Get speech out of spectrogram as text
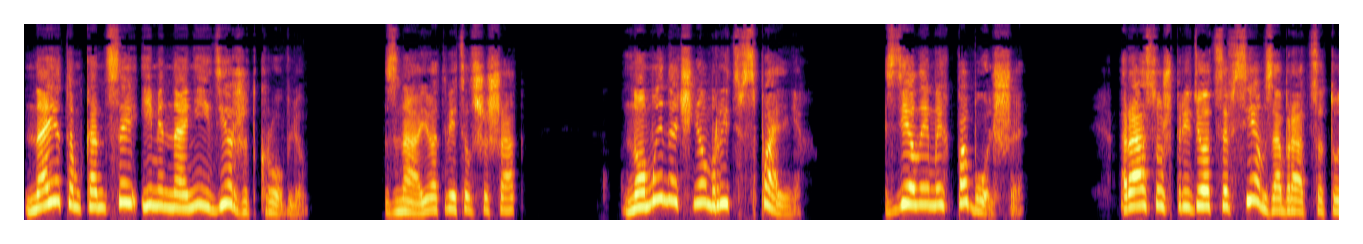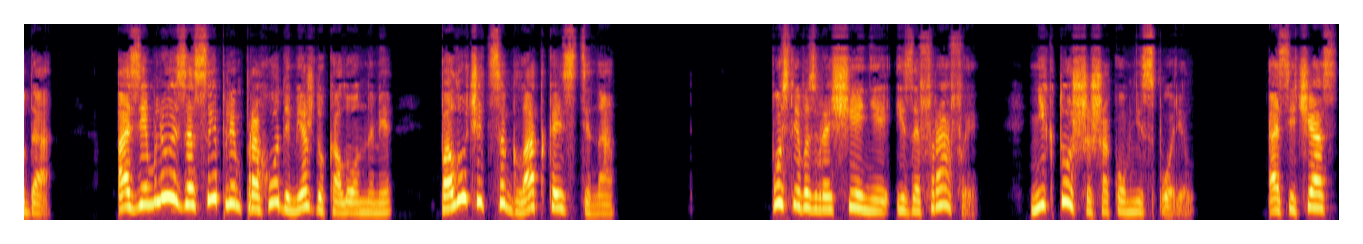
на этом конце именно они и держат кровлю. — Знаю, — ответил Шишак. — Но мы начнем рыть в спальнях. Сделаем их побольше раз уж придется всем забраться туда, а землей засыплем проходы между колоннами. Получится гладкая стена. После возвращения из Эфрафы никто с Шишаком не спорил. А сейчас,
